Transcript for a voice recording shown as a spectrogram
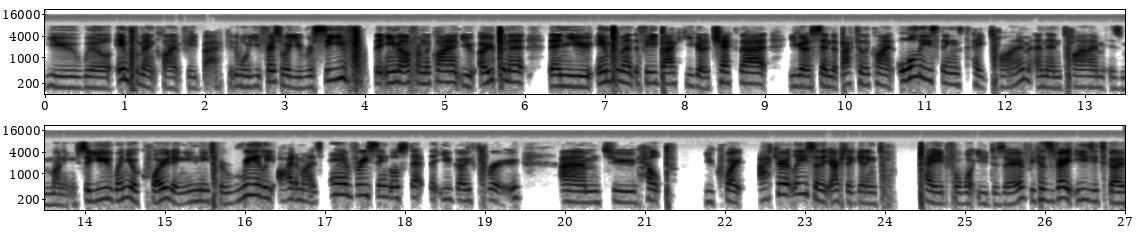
You will implement client feedback. Well, you first of all, you receive the email from the client, you open it, then you implement the feedback. You got to check that. You got to send it back to the client. All these things take time, and then time is money. So you, when you're quoting, you need to really itemize every single step that you go through um, to help you quote accurately so that you're actually getting t- paid for what you deserve because it's very easy to go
